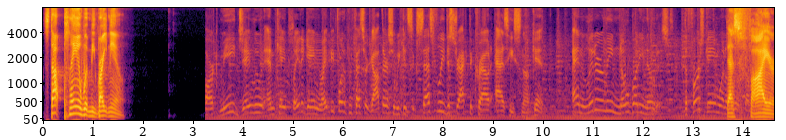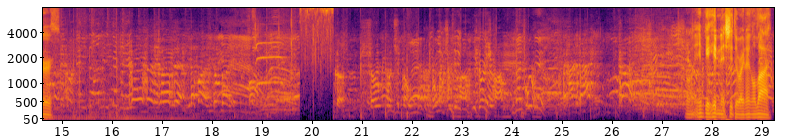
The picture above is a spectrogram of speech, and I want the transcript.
Stop playing with me right now. Park, me, J. Lou, and MK played a game right before the professor got there so we could successfully distract the crowd as he snuck in. And literally nobody noticed. The first game went That's fire. Uh, MK hitting that shit though, right? I ain't gonna lie.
